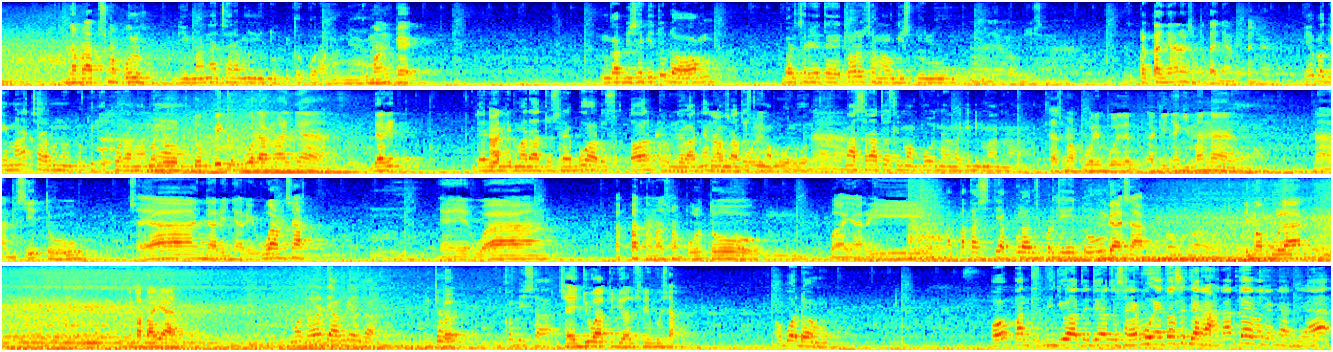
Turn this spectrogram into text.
650 Gimana cara menutupi kekurangannya? kumangke Nggak bisa gitu dong. Bercerita itu harus yang logis dulu. nah ya logis nah pertanyaan harus pertanyaan pertanyaan Ya bagaimana cara menutupi kekurangannya? menutupi kekurangannya dari Dari Ad- 500 ribu harus setor per bulannya 650. 650. Nah. Nah, 150 nah lagi di mana? 150 ribu laginya gimana Ya. nah di situ saya nyari nyari uang sak Hmm. nyari uang dapat 650 tuh Hmm. bayarin Apakah setiap bulan seperti itu? enggak sak Oh, lima bulan enggak bayar Motornya diambil gak? ente Kok bisa? saya jual 700 ribu sak Oh bodong. Oh pantas dijual 700 ribu itu sejarah nanti merenanya.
